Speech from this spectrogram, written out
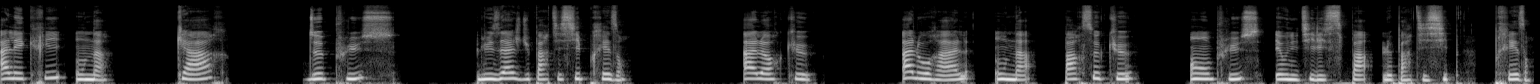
à l'écrit, on a car, de plus, l'usage du participe présent. Alors que à l'oral, on a parce que en plus et on n'utilise pas le participe présent.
